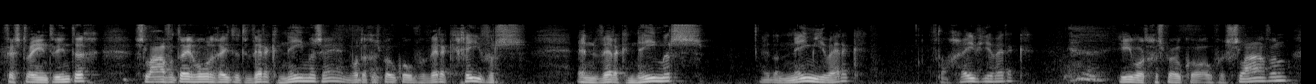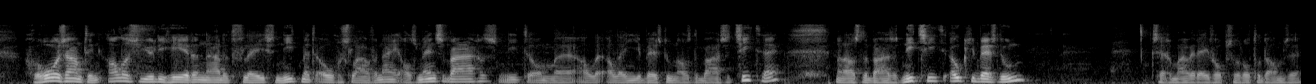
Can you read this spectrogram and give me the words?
Vers 22. Slaven tegenwoordig heet het werknemers. Er wordt gesproken over werkgevers en werknemers. dan neem je werk. Of dan geef je werk. Hier wordt gesproken over slaven. Gehoorzaamt in alles jullie heren naar het vlees, niet met ogenslavernij als mensenbagers. Niet om uh, alleen je best doen als de baas het ziet, hè? maar als de baas het niet ziet, ook je best doen. Ik zeg maar weer even op zijn Rotterdamse.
